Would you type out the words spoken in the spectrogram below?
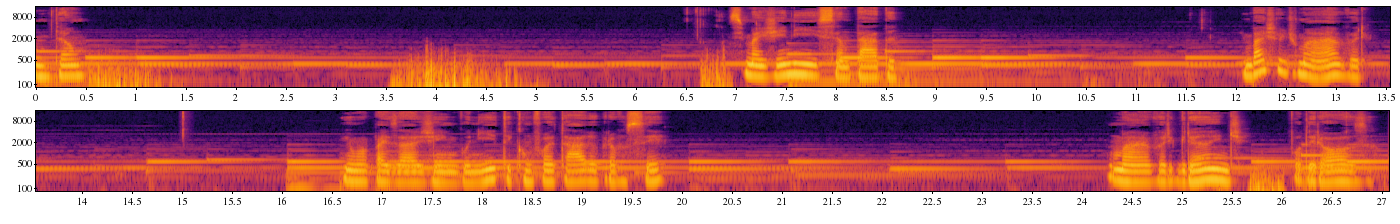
Então, se imagine sentada embaixo de uma árvore em uma paisagem bonita e confortável para você. Uma árvore grande, poderosa,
